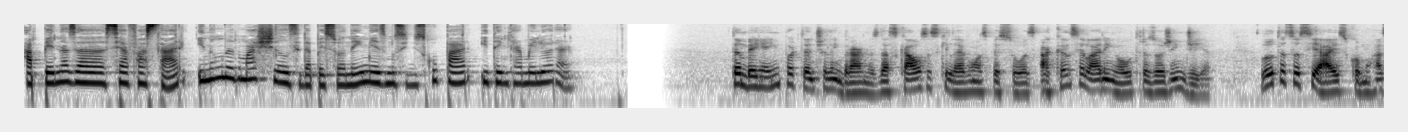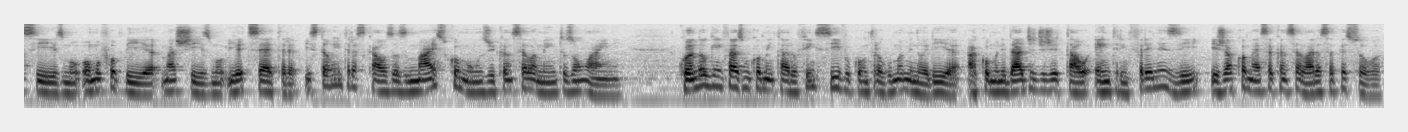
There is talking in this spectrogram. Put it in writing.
apenas a se afastar e não dando uma chance da pessoa nem mesmo se desculpar e tentar melhorar. Também é importante lembrarmos das causas que levam as pessoas a cancelarem outras hoje em dia. Lutas sociais como racismo, homofobia, machismo e etc. estão entre as causas mais comuns de cancelamentos online. Quando alguém faz um comentário ofensivo contra alguma minoria, a comunidade digital entra em frenesi e já começa a cancelar essa pessoa.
